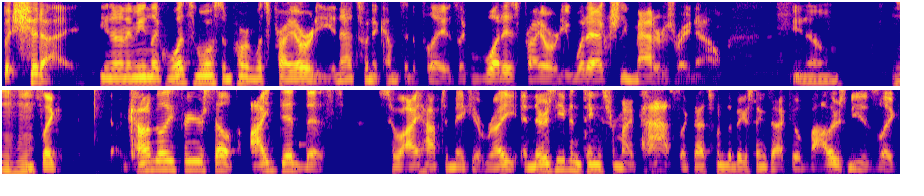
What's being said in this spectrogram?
but should I? You know what I mean? Like, what's most important? What's priority? And that's when it comes into play. It's like, what is priority? What actually matters right now? You know, Mhm. it's like accountability for yourself. I did this, so I have to make it right. And there's even things from my past. Like that's one of the biggest things that I feel bothers me is like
